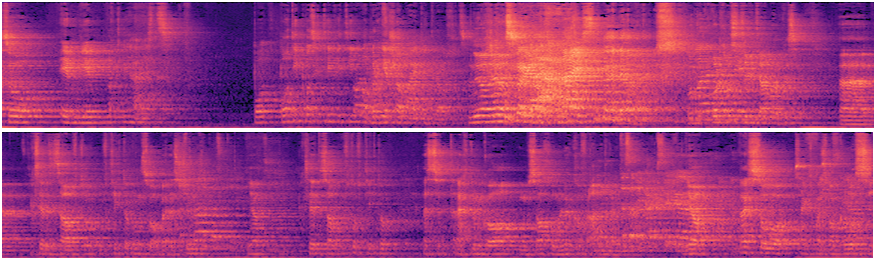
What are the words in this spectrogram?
so irgendwie, warte, wie heisst es? Bo Body Positivity, aber ihr schaut eigene Tracht. Ja, ja. So, ja, nice. Und vor der Positivität auch noch etwas. Äh, ich sehe das jetzt auch auf, auf TikTok und so, aber es stimmt. Ja, ich sehe das auch oft auf TikTok. Es sollte echt darum gehen, um Sachen, die man nicht verändern kann. Das habe ich auch gesehen. Ja, weißt du, so, sag ich mal, so eine grosse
